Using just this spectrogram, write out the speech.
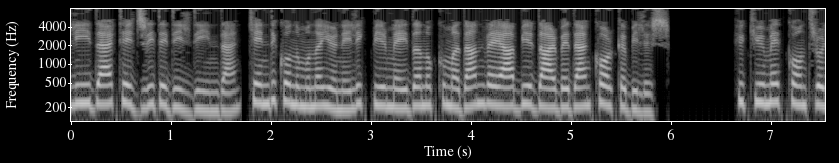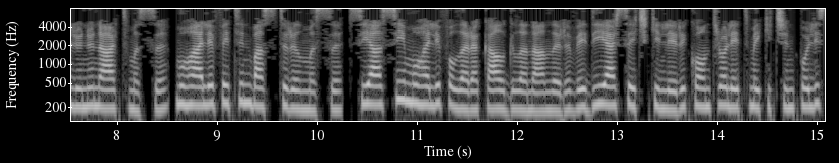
Lider tecrit edildiğinden, kendi konumuna yönelik bir meydan okumadan veya bir darbeden korkabilir. Hükümet kontrolünün artması, muhalefetin bastırılması, siyasi muhalif olarak algılananları ve diğer seçkinleri kontrol etmek için polis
